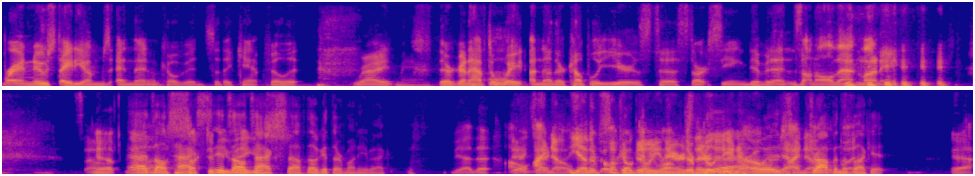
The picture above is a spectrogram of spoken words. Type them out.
brand new stadiums, and then COVID, so they can't fill it. Right. Man. They're gonna have to Uh, wait another couple of years to start seeing dividends on all that money. So yep. Yeah, it's Uh, all tax. to be it's all Vegas. tax stuff. They'll get their money back. Yeah, that, oh, Yeah, I know. Yeah, they're Don't- fucking don't get me wrong. billionaires. They're, They're- billionaire Yeah, owners. always I know. drop in the bucket. Yeah,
